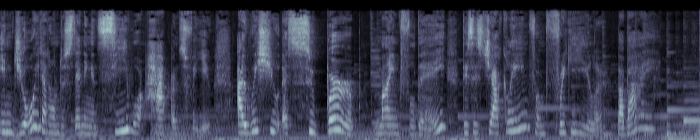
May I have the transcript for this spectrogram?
enjoy that understanding and see what happens for you. I wish you a superb mindful day. This is Jacqueline from Freaky Healer. Bye bye.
